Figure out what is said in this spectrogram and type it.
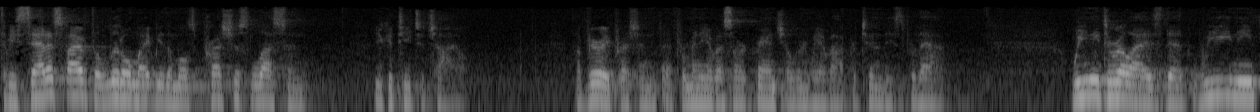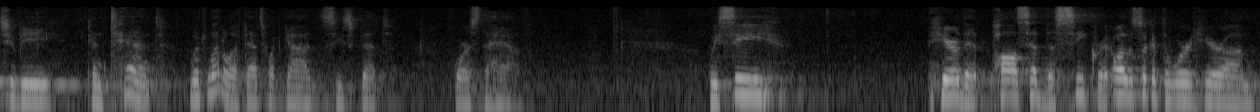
To be satisfied with the little might be the most precious lesson you could teach a child. A very precious, and for many of us, our grandchildren, we have opportunities for that. We need to realize that we need to be content with little if that's what God sees fit for us to have. We see here that Paul said the secret. Well, let's look at the word here, um,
